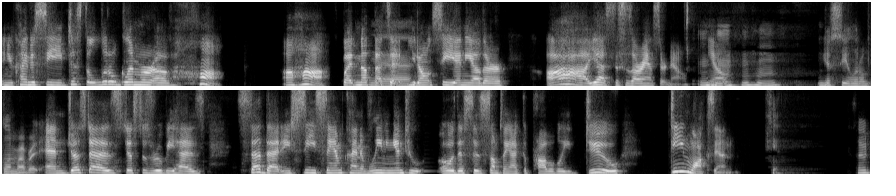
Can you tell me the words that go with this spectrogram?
and you kind of see just a little glimmer of, huh, uh huh, but not that's it. You don't see any other. Ah, yes, this is our answer now. You know, mm-hmm. you just see a little glimmer of it. And just as just as Ruby has said that, you see Sam kind of leaning into, oh, this is something I could probably do. Dean walks in. So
